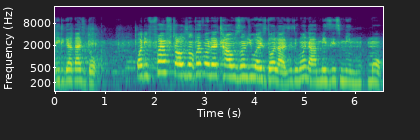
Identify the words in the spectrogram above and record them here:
Lady Gaga's dog. But the 5,000, 500,000 US dollars is the one that amazes me more.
